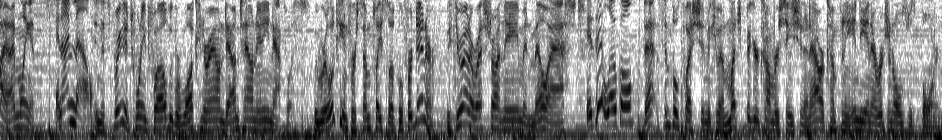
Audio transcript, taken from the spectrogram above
Hi, I'm Lance. And I'm Mel. In the spring of 2012, we were walking around downtown Indianapolis. We were looking for someplace local for dinner. We threw out a restaurant name, and Mel asked. Is it local? That simple question became a much bigger conversation, and our company, Indiana Originals, was born.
